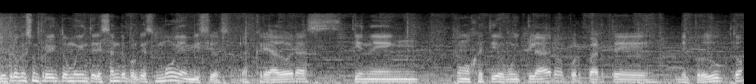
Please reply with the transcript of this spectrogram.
Yo creo que es un proyecto muy interesante porque es muy ambicioso. Las creadoras tienen un objetivo muy claro por parte del producto.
